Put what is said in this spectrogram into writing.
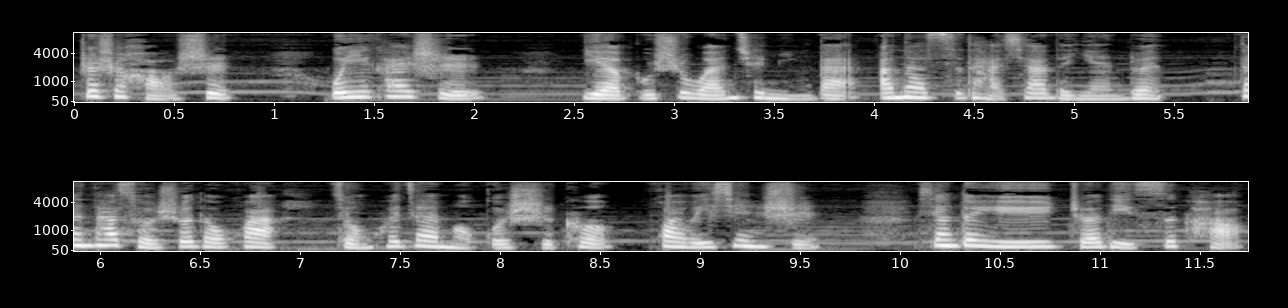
这是好事。我一开始也不是完全明白阿纳斯塔夏的言论，但他所说的话总会在某个时刻化为现实。相对于哲理思考，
